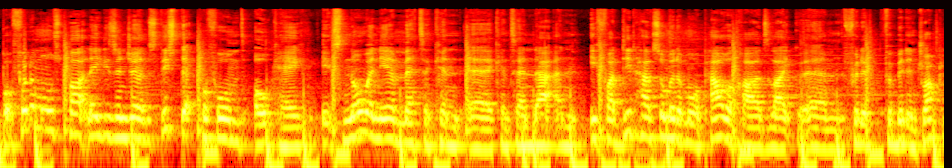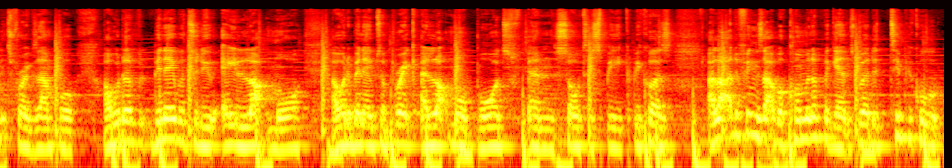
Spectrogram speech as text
But for the most part, ladies and gents, this deck performed okay. It's nowhere near meta can, uh, contender. And if I did have some of the more power cards, like um, for the Forbidden Droplets, for example, I would have been able to do a lot more. I would have been able to break a lot more boards, um, so to speak, because a lot of the things that were coming up against were the typical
